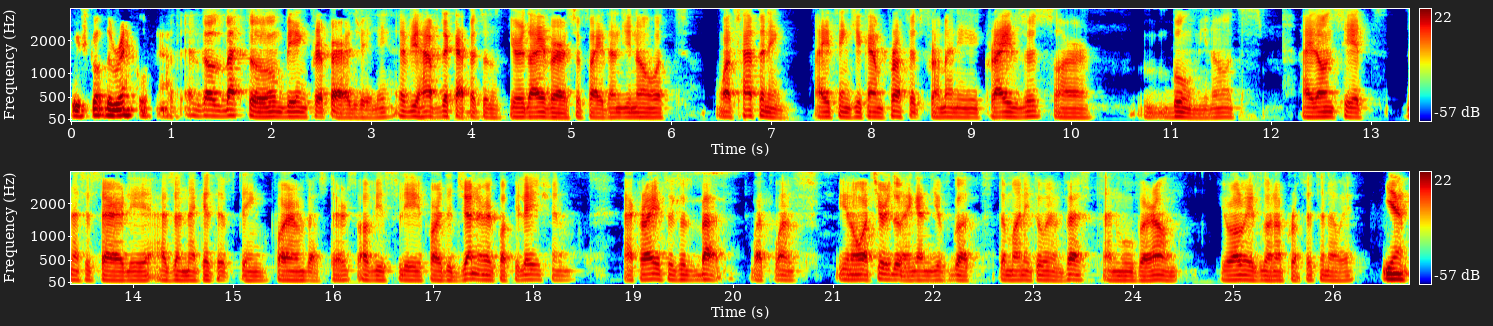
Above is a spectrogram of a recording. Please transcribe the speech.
we've got the record now. It goes back to being prepared, really. If you have the capital, you're diversified and you know what, what's happening. I think you can profit from any crisis or boom, you know, it's, I don't see it necessarily as a negative thing for investors. Obviously, for the general population, a crisis is bad. But once you know what you're doing and you've got the money to invest and move around, you're always going to profit in a way. Yeah,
